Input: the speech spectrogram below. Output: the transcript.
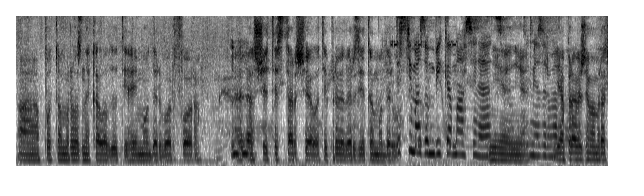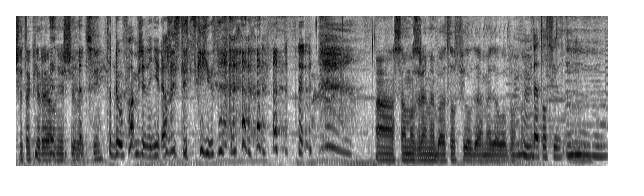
A potom rôzne Call of Duty, hej, Modern Warfare. Mm-hmm. Ešte tie staršie, ale tie prvé verzie to Modern Ty s těma zombíkama asi ne? Nie, nie. To mě zrovna Ja práve, že mám radšej také reálnejšie veci. To doufám, že není realistický. A samozrejme Battlefield a Medal of Honor. Battlefield. Mm-hmm.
